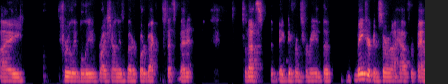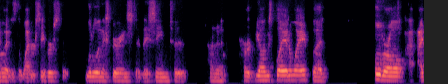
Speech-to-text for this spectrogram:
I truly believe Bryce Young is a better quarterback than Stetson Bennett. So that's the big difference for me. The major concern I have for Bama is the wide receivers, a little inexperienced, and they seem to kind of hurt Young's play in a way. But overall, I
